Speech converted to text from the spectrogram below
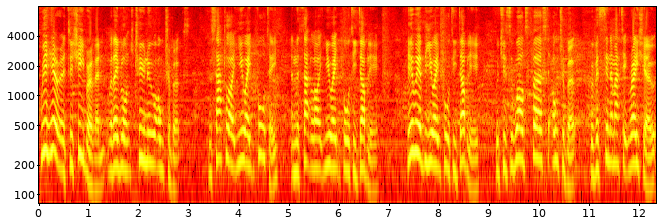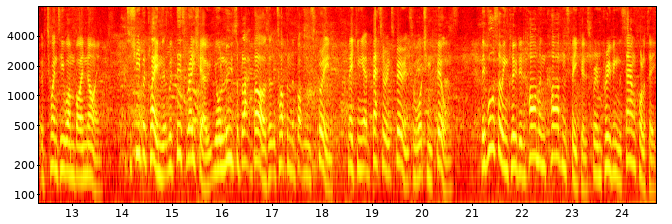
We're here at a Toshiba event where they've launched two new Ultrabooks, the Satellite U840 and the Satellite U840W. Here we have the U840W, which is the world's first Ultrabook with a cinematic ratio of 21 by 9. Toshiba claim that with this ratio you'll lose the black bars at the top and the bottom of the screen, making it a better experience for watching films. They've also included Harman Kardon speakers for improving the sound quality.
